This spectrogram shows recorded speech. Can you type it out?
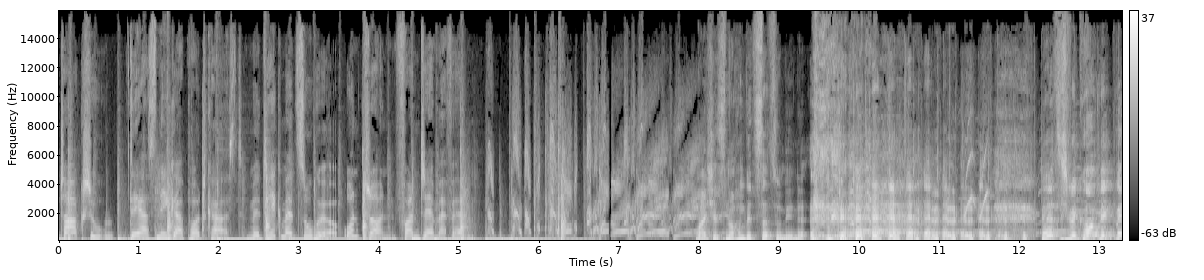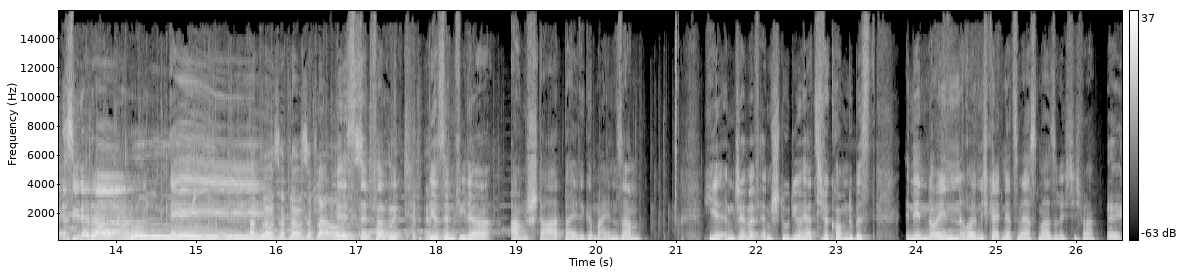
Talkshow, der Sneaker-Podcast mit Hikmet Zuge und John von JamFM. Mach ich jetzt noch einen Witz dazu? Nee, ne? Herzlich willkommen, Hikmet ist wieder da. Hey. Applaus, Applaus, Applaus. Ist das verrückt? Wir sind wieder am Start, beide gemeinsam. Hier im JamFM Studio. Herzlich willkommen. Du bist in den neuen Räumlichkeiten jetzt zum ersten Mal so richtig, wa? Ey,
